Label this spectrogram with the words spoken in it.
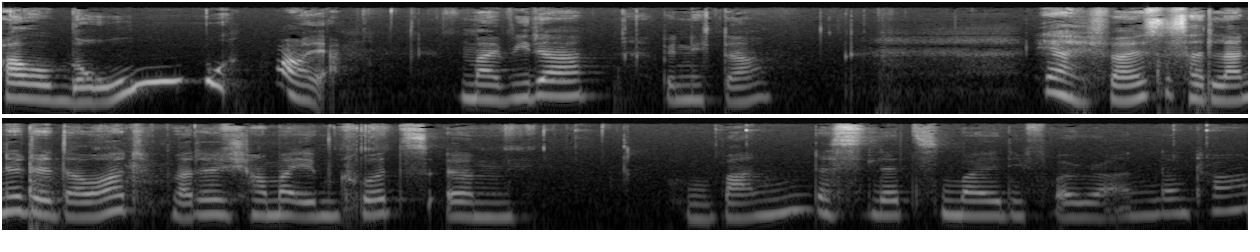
Hallo. Ah ja, mal wieder bin ich da. Ja, ich weiß, es hat lange gedauert. Warte, ich schau mal eben kurz, ähm, wann das letzte Mal die Folge online kam.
